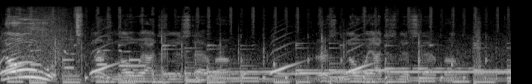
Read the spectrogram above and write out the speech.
No! There's no way I just missed that, bro. There's no way I just missed that, bro.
